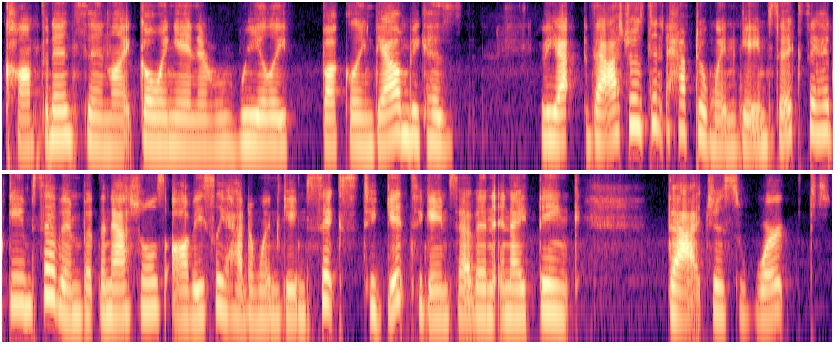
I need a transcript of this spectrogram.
confidence and like going in and really buckling down because the the Astros didn't have to win Game Six; they had Game Seven, but the Nationals obviously had to win Game Six to get to Game Seven, and I think that just worked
